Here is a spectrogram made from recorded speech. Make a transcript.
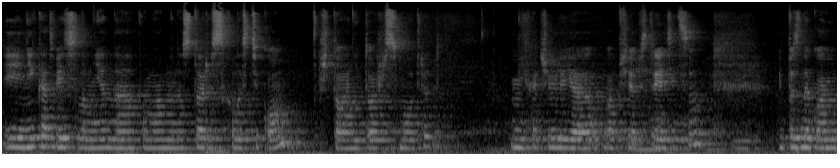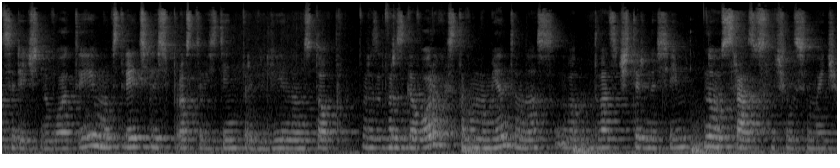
и Ника ответила мне на, по-моему, на сторис с холостяком, что они тоже смотрят, не хочу ли я вообще встретиться и познакомиться лично, вот, и мы встретились, просто весь день провели нон-стоп в разговорах, с того момента у нас вот 24 на 7, ну, сразу случился матч.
